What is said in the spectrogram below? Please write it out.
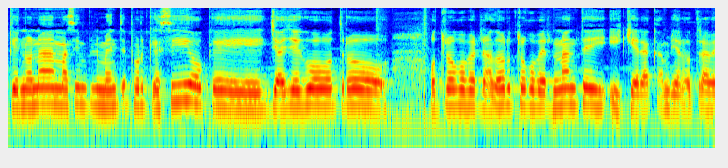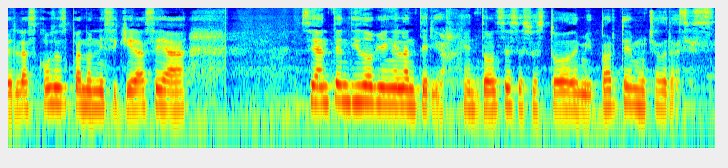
Que no nada más implemente porque sí o que ya llegó otro, otro gobernador, otro gobernante y, quiera cambiar otra vez las cosas cuando ni siquiera se se ha entendido bien el anterior. Entonces eso es todo de mi parte. Muchas gracias.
